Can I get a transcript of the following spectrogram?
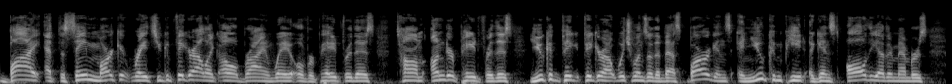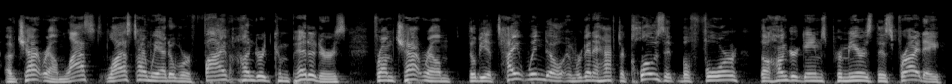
buy at the same market rates. You can figure out, like, oh, Brian way overpaid for this, Tom underpaid for this. You can p- figure out which ones are the best bargains, and you compete against all the other members of Chat Realm. Last last time we had over 500 competitors from Chat Realm. There'll be a tight window, and we're going to have to close it before the Hunger Games premieres this Friday.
